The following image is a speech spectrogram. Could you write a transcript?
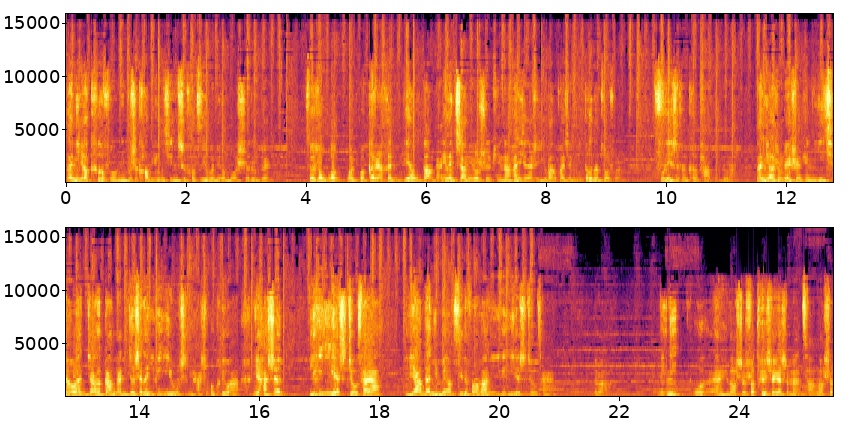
那你要克服，你不是靠运气，你是靠自己稳定的模式，对不对？所以说我我我个人很厌恶杠杆，因为只要你有水平，哪怕你现在是一万块钱，你都能做出来，复利是很可怕的，对吧？那你要是没水平，你一千万你加个杠杆，你就现在一个亿用时，你还是会亏完，你还是一个亿也是韭菜呀，一样的，你没有自己的方法，你一个亿也是韭菜啊，对吧？你你我哎，老师说退学也是满仓，老师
